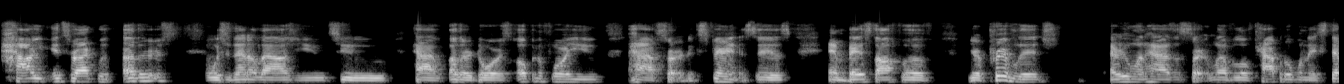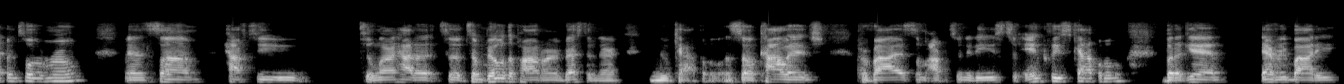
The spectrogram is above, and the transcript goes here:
how you interact with others which then allows you to have other doors open for you, have certain experiences, and based off of your privilege, everyone has a certain level of capital when they step into a room, and some have to to learn how to, to, to build upon or invest in their new capital. And so college provides some opportunities to increase capital, but again, everybody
